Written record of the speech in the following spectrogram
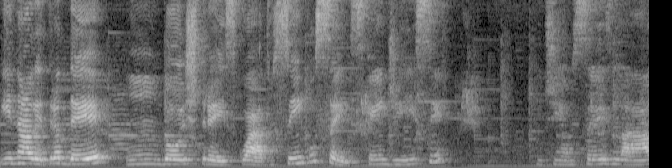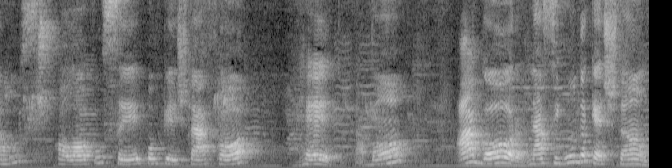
E na letra D, um, dois, três, quatro, cinco, seis. Quem disse que tinham seis lados, coloca o C porque está correto reto, tá bom? Agora, na segunda questão,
